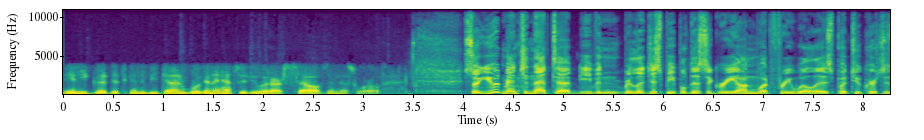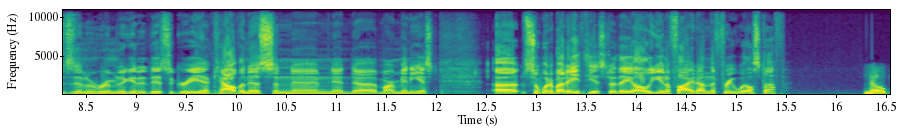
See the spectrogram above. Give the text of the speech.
Any good that's going to be done, we're going to have to do it ourselves in this world. So you had mentioned that uh, even religious people disagree on what free will is. Put two Christians in a room, they're going to disagree. Uh, Calvinists and and, and uh. Uh, so what about atheists? Are they all unified on the free will stuff? Nope,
